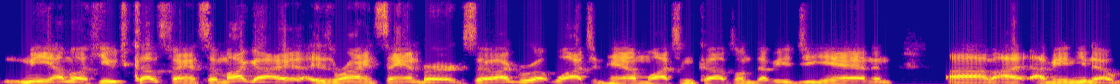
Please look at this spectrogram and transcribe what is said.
me, I'm a huge Cubs fan, so my guy is Ryne Sandberg. So I grew up watching him, watching Cubs on WGN, and um, I, I, mean, you know,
